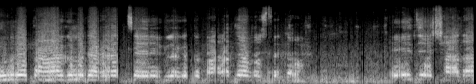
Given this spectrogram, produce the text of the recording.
দূরে পাহাড়গুলো দেখা যাচ্ছে এগুলো কিন্তু ভারতে অবস্থিত। এই যে সাদা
